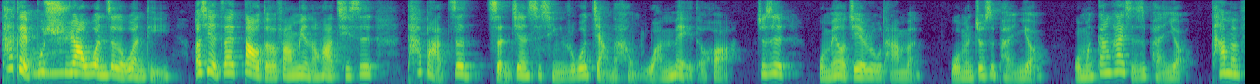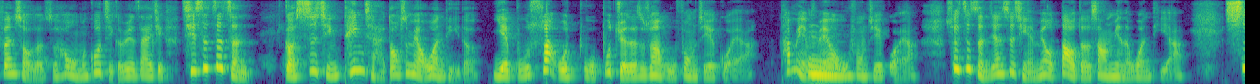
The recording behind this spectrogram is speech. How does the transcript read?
他可以不需要问这个问题，而且在道德方面的话，其实他把这整件事情如果讲的很完美的话，就是我没有介入他们，我们就是朋友，我们刚开始是朋友。他们分手了之后，我们过几个月在一起，其实这整个事情听起来都是没有问题的，也不算我我不觉得这算无缝接轨啊，他们也没有无缝接轨啊，嗯、所以这整件事情也没有道德上面的问题啊，是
